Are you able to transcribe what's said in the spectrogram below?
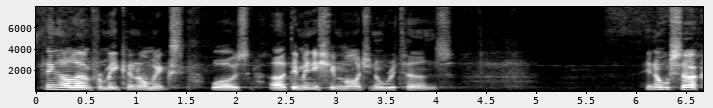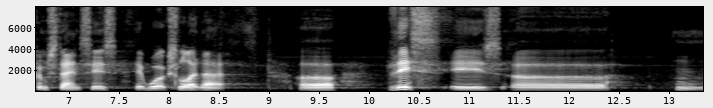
thing I learned from economics was uh, diminishing marginal returns. In all circumstances, it works like that. Uh, This is, uh, hmm,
